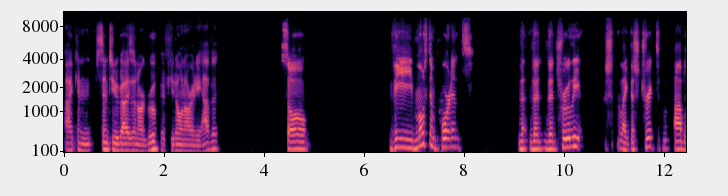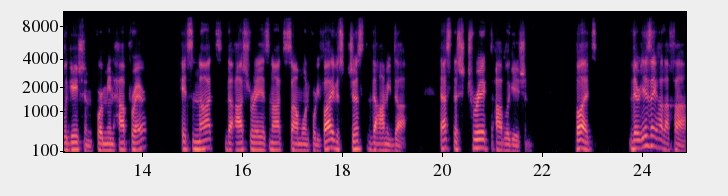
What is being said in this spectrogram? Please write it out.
I can send to you guys in our group if you don't already have it. So the most important the the, the truly like the strict obligation for minha prayer it's not the ashrei it's not psalm 145 it's just the amidah. That's the strict obligation. But there is a halacha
